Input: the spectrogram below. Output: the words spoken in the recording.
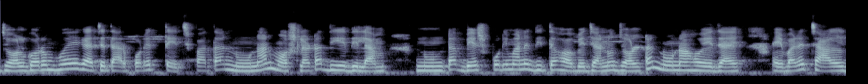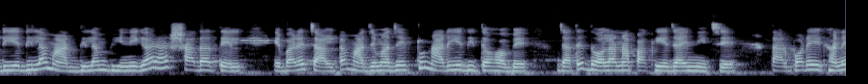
জল গরম হয়ে গেছে, তারপরে তেজপাতা, নুন আর মশলাটা দিয়ে দিলাম। নুনটা বেশ পরিমাণে দিতে হবে যেন জলটা নোনা হয়ে যায়। এবারে চাল দিয়ে দিলাম, আর দিলাম ভিনিগার আর সাদা তেল। এবারে চালটা মাঝে মাঝে একটু নাড়িয়ে দিতে হবে, যাতে দলা না পাকিয়ে যায় নিচে। তারপরে এখানে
